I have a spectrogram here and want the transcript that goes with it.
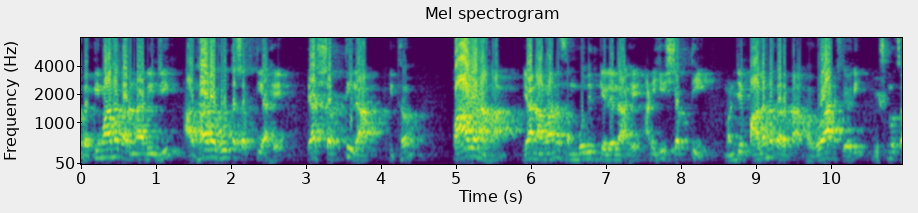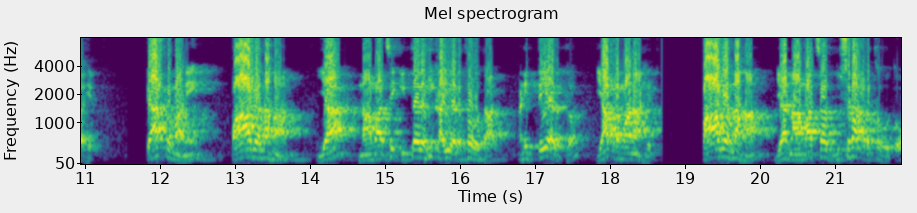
गतिमान करणारी जी आधारभूत शक्ती आहे त्या शक्तीला इथं पावनहा या नावानं संबोधित केलेलं आहे. आणि ही शक्ती म्हणजे पालन करता भगवान श्री विष्णूच आहेत त्याचप्रमाणे पावनहा या नामाचे इतरही काही अर्थ होतात आणि ते अर्थ याप्रमाणे आहेत. पावनहा या नामाचा दुसरा अर्थ होतो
